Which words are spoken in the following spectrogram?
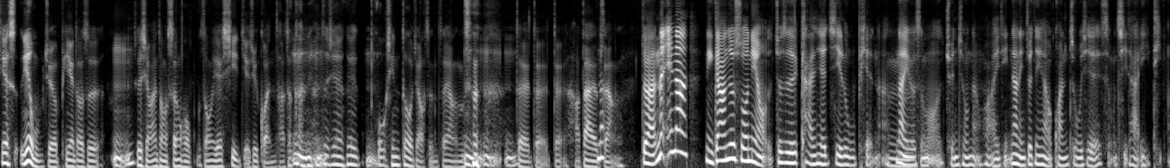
因为是因为我们觉得 P N 都是嗯就喜欢从生活中一些细节去观察，就看嗯你看这些人可以嗯勾心斗角成这样子。嗯嗯嗯，对对对，好，大概那这样。对啊，那诶，那你刚刚就说你有就是看一些纪录片啊，嗯那有什么全球暖化议题？那你最近还有关注一些什么其他议题吗？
